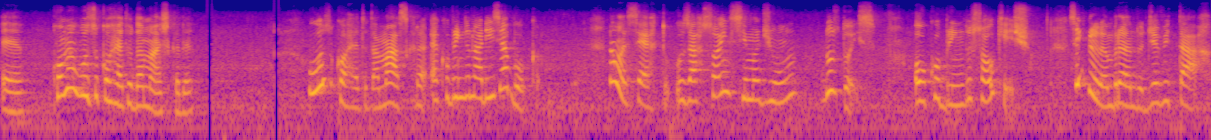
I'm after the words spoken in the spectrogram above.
é: como é o uso correto da máscara? O uso correto da máscara é cobrindo o nariz e a boca. Não é certo usar só em cima de um dos dois, ou cobrindo só o queixo. Sempre lembrando de evitar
